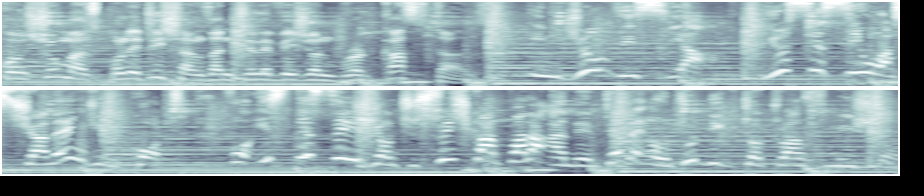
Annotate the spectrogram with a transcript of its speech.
consumers, politicians, and television broadcasters. In June this year, UCC was challenging court for its decision to switch Kampala and Entebbe onto digital transmission.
